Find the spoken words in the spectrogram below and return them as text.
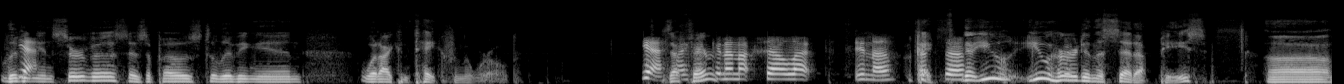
Living in service as opposed to living in what I can take from the world. Yes, Is that I fair? think in a nutshell that you know. Okay. Uh, now you you heard in the setup piece. Uh,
